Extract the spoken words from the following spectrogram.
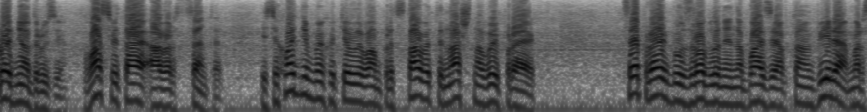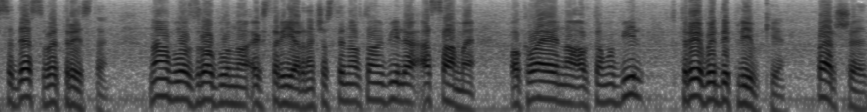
Доброго дня, друзі! Вас вітає Аверс Центр. І сьогодні ми хотіли вам представити наш новий проект. Цей проект був зроблений на базі автомобіля Mercedes V300. Нам було зроблено екстер'єрна частина автомобіля, а саме оклеєно автомобіль в три види плівки. Перше,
